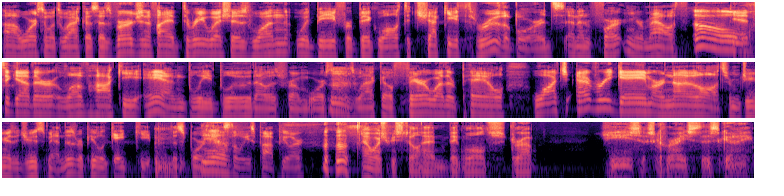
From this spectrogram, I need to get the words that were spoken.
Uh, Warson What's Wacko says, Virgin, if I had three wishes, one would be for Big Wall to check you through the boards and then fart in your mouth. Oh. Get it together, love hockey, and bleed blue. That was from Warson What's Wacko. Fair weather pale. Watch every game or none at all. It's from Junior the Juice Man. This is where people gatekeep the sport Yeah. that's the least popular. I wish we still had Big Walt's drop. Jesus Christ, this guy.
